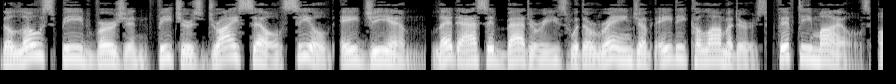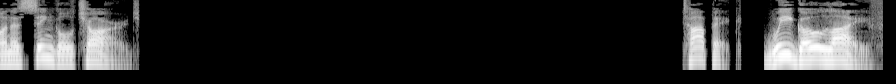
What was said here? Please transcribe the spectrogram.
The low-speed version features dry cell sealed AGM lead-acid batteries with a range of 80 kilometers 50 miles on a single charge. Topic: Wheego Life.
